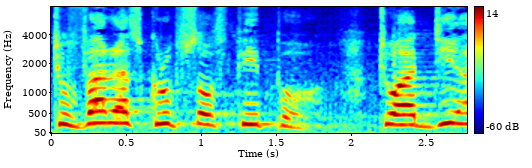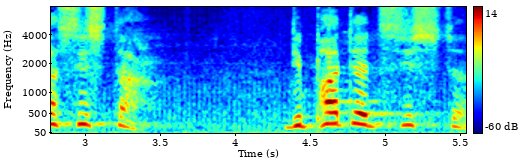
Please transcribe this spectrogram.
to various groups of people, to our dear sister, departed sister,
